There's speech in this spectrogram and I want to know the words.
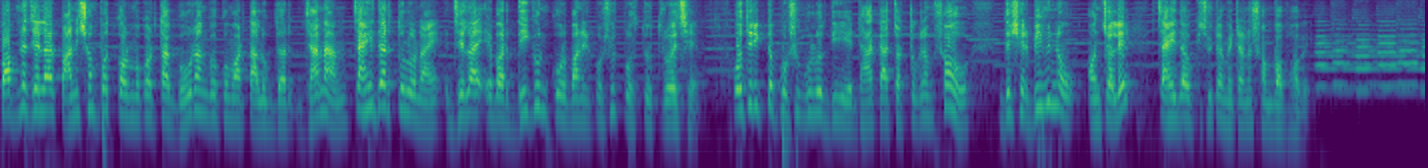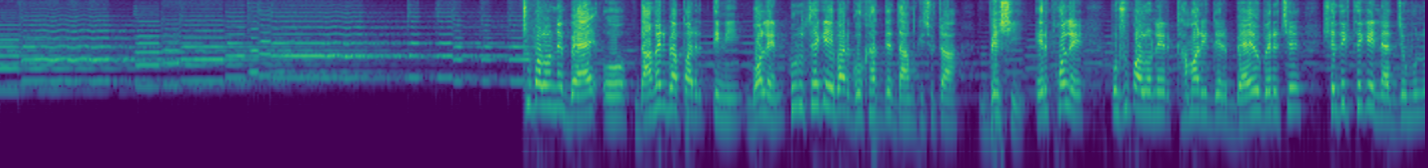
পাবনা জেলার পানি সম্পদ কর্মকর্তা গৌরাঙ্গ কুমার তালুকদার জানান, চাহিদার তুলনায় জেলায় এবার দ্বিগুণ কোরবানির পশুর প্রস্তুত রয়েছে। অতিরিক্ত পশুগুলো দিয়ে ঢাকা, চট্টগ্রাম সহ দেশের বিভিন্ন অঞ্চলে চাহিদাও কিছুটা মেটানো সম্ভব হবে। পশুপালনে ব্যয় ও দামের ব্যাপারে তিনি বলেন, শুরু থেকে এবার গোখাদ্যের দাম কিছুটা বেশি। এর ফলে পশুপালনের খামারিদের ব্যয়ও বেড়েছে। সেদিক থেকে ন্যায্য মূল্য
